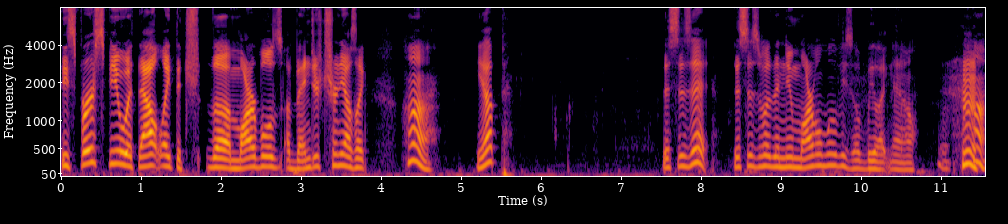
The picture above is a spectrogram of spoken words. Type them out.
These first few without like the tr- the Marvel's Avengers trinity, I was like, huh, yep, this is it. This is what the new Marvel movies will be like now. Hmm. Huh?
